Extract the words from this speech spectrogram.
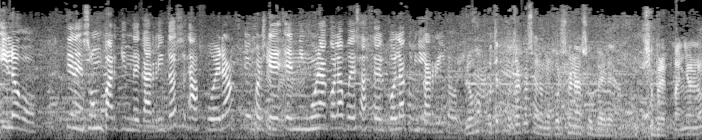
Y luego tienes un parking de carritos afuera, porque en ninguna cola puedes hacer cola con carrito. Luego, otra, otra cosa, a lo mejor suena súper súper español, ¿no?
